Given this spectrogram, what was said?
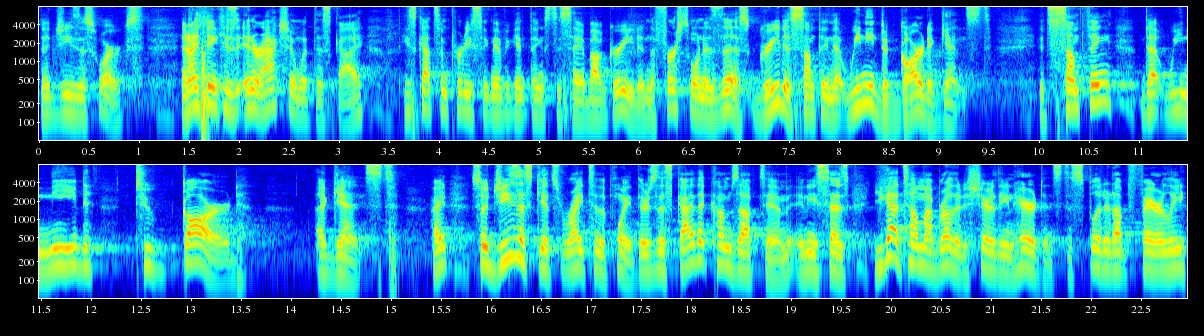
that Jesus works. And I think his interaction with this guy, he's got some pretty significant things to say about greed. And the first one is this greed is something that we need to guard against, it's something that we need to guard against right? So Jesus gets right to the point. There's this guy that comes up to him and he says, You got to tell my brother to share the inheritance, to split it up fairly.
